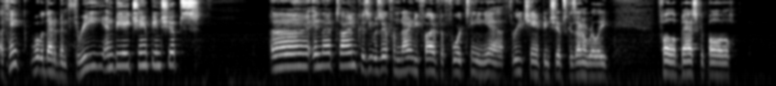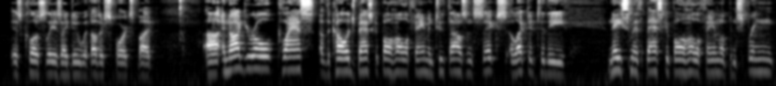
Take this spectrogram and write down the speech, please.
i think what would that have been three nba championships uh, in that time? Because he was there from 95 to 14 yeah three championships because i don't really follow basketball as closely as I do with other sports, but uh, inaugural class of the College Basketball Hall of Fame in 2006, elected to the Naismith Basketball Hall of Fame up in Spring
